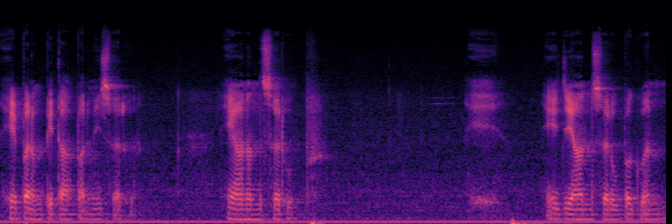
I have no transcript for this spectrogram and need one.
हे परम पिता परमेश्वर, हे आनंद स्वरूप, हे हे ज्ञान स्वरूप भगवान,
